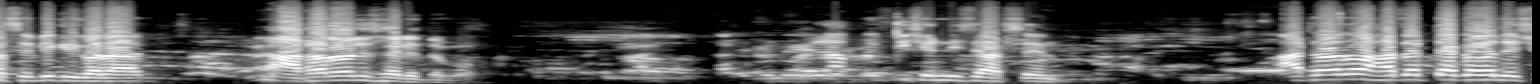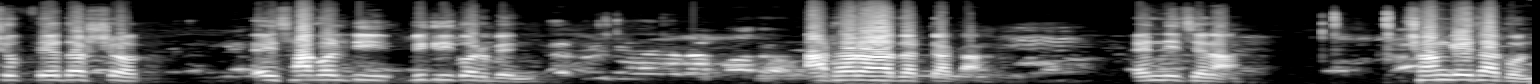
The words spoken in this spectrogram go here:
আছে বিক্রি করার? আঠারো হলে ছেড়ে দেবো। আপনি বিশের নিচে আসছেন। আঠারো হাজার টাকা হলে সুপ্রিয় দর্শক এই ছাগলটি বিক্রি করবেন। আঠারো হাজার টাকা। এর নিচে না। সঙ্গেই থাকুন।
